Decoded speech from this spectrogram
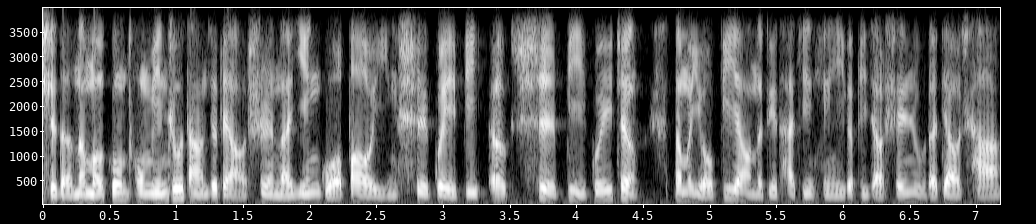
是的，那么共同民主党就表示呢，因果报应，事贵必呃事必归正，那么有必要呢对他进行一个比较深入的调查。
